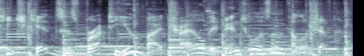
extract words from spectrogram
Teach Kids is brought to you by Child Evangelism Fellowship.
